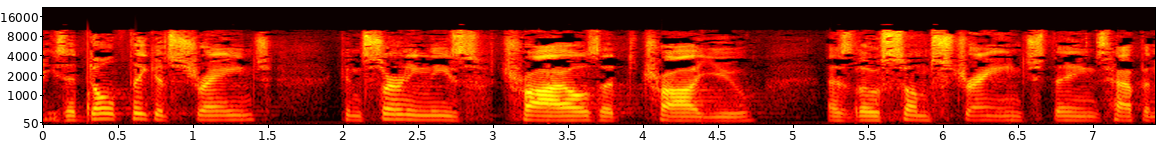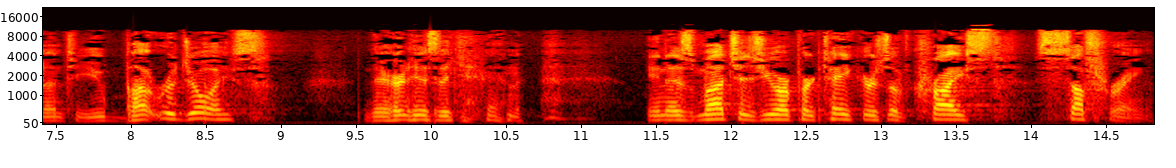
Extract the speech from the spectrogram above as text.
He said, don't think it's strange concerning these trials that try you as though some strange things happen unto you, but rejoice. There it is again. Inasmuch as you are partakers of Christ's suffering.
